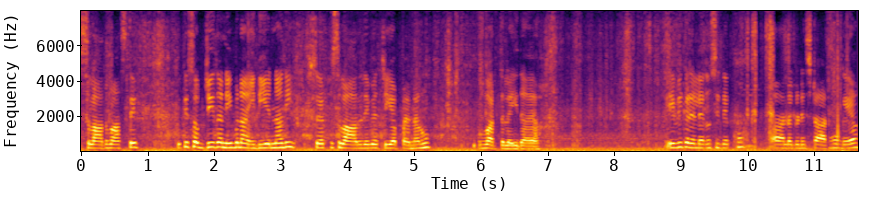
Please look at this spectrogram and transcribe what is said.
ਸਲਾਦ ਵਾਸਤੇ। ਕਿਉਂਕਿ ਸਬਜ਼ੀ ਤਾਂ ਨਹੀਂ ਬਣਾਈ ਦੀ ਇਹਨਾਂ ਦੀ, ਸਿਰਫ ਸਲਾਦ ਦੇ ਵਿੱਚ ਹੀ ਆਪਾਂ ਇਹਨਾਂ ਨੂੰ ਵਰਤ ਲਈਦਾ ਆ। ਇਹ ਵੀ ਕਰੇਲੇ ਤੁਸੀਂ ਦੇਖੋ, ਆ ਲੱਗਣੇ ਸਟਾਰਟ ਹੋ ਗਏ ਆ।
